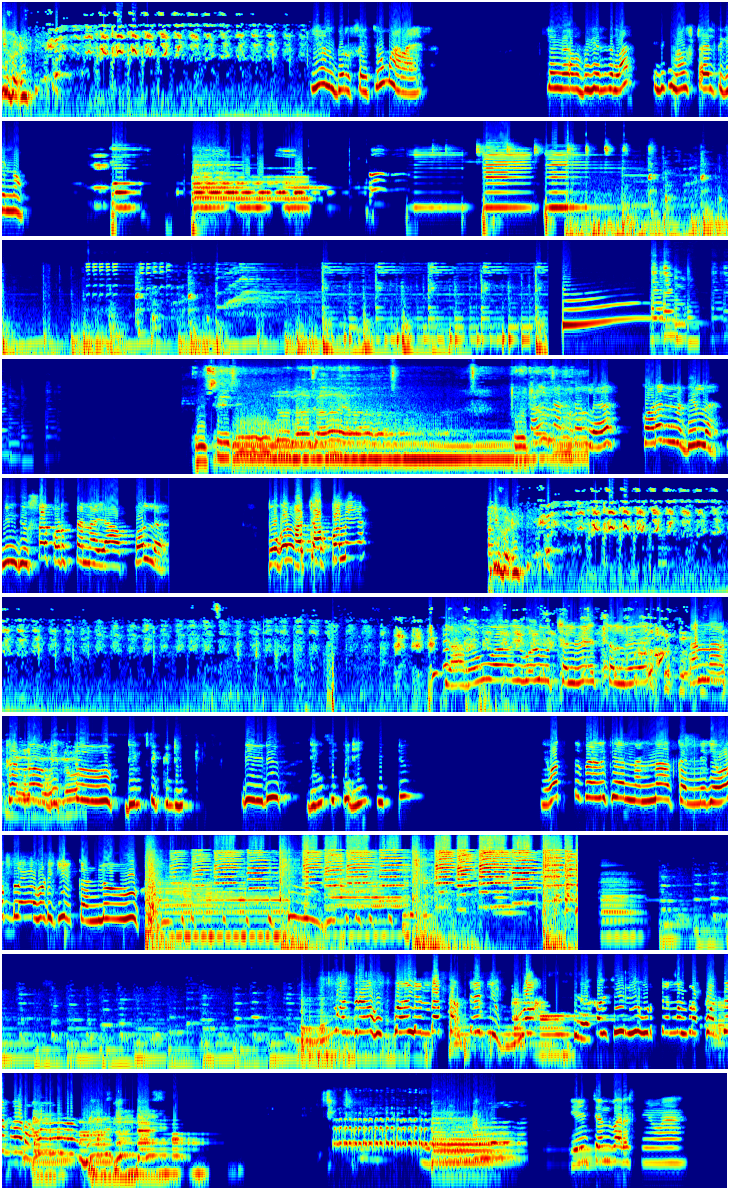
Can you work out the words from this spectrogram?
有人。ಏನ್ ಬಿರುಸೈತಿವ್ ಮಾರಾಯ ಹಿಂಗ ಬಗೆರಿದಿಲ್ಲ ಇದಕ್ ನಮ್ ಸ್ಟೈಲ್ ತೆಗಿನ್ ನಾವ್ उसे जो लगाया ಕಲ್ಲ ಕೊಡನ್ನ ದಿಲ್ ನಿನ್ ದಿವ್ಸ ಕೊಡಸ್ತನ ಯಾ ಪಲ್ಲ. ಮುಗಲ್ ಚಪ್ಪನ. ಯಾರವ್ವ ಇವಳು ಚಲ್ವೆ ಚಲ್ವೆ. ನನ್ನ ಕಣ್ಣು ಬಿತ್ತು. ಡಿಂಕ್ ಸಿಕ್ಕು ಡಿಂಕ್. ಡಿಂಕ್ ಸಿಕ್ಕು ಡಿಂಕ್ ಇಟ್ಟು ಇವತ್ತು ಬೆಳಗ್ಗೆ ನನ್ನ ಕಣ್ಣಿಗೆ ಒಬ್ಳ ಹುಡುಗಿ ಕಂಡ್ಲು ಅಂದ್ರ ಹುಬ್ಬಳ್ಳಿಯಿಂದ ತರ್ತೇನಿ ಬೆಳಕಲ್ ಸೀರೆ ಉಡ್ತೇನಂದ್ರ ಕೊಡ್ತೆ ಮಾಡ. ಏನ್ ಚಂದ ಬರಸ್ತೀವ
